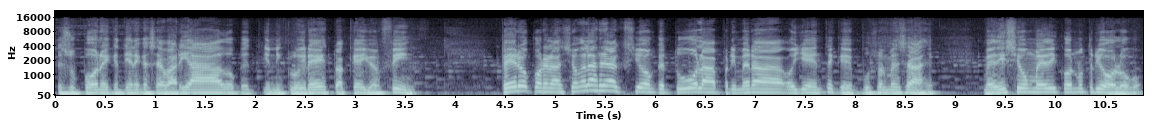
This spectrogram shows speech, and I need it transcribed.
se supone que tiene que ser variado, que tiene que incluir esto, aquello, en fin. Pero con relación a la reacción que tuvo la primera oyente que puso el mensaje, me dice un médico nutriólogo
